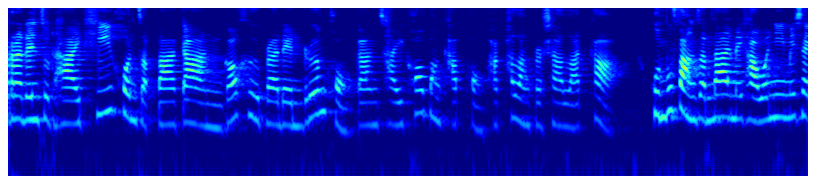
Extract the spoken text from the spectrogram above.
ประเด็นสุดท้ายที่คนจับตากันก็คือประเด็นเรื่องของการใช้ข้อบังคับของพรรคพลังประชารัฐค่ะ คุณผู้ฟังจำได้ไหมคะว่านี่ไม่ใช่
